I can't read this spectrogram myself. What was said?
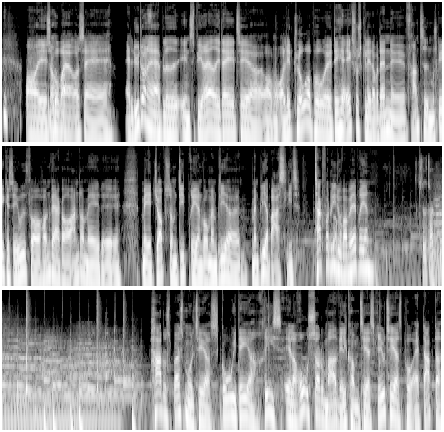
Og øh, så håber jeg også, at, at lytterne er blevet inspireret i dag til at og, og lidt klogere på øh, det her exoskelet, og hvordan øh, fremtiden måske kan se ud for håndværkere og andre med et, øh, med et job som dit, Brian, hvor man bliver, øh, man bliver bare slidt. Tak fordi du var med, Brian. Selv tak. Har du spørgsmål til os, gode idéer, ris eller ros, så er du meget velkommen til at skrive til os på adapter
